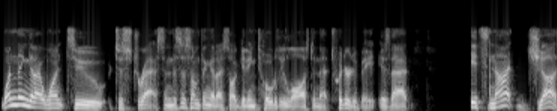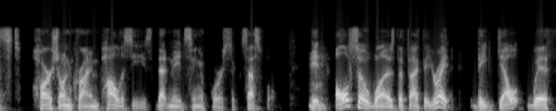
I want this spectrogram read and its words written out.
one thing that I want to to stress, and this is something that I saw getting totally lost in that Twitter debate, is that it's not just harsh on crime policies that made Singapore successful. Mm-hmm. It also was the fact that you're right. They dealt with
